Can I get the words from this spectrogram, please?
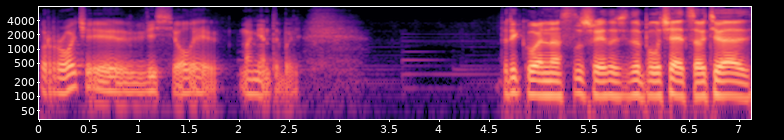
прочие веселые моменты были. Прикольно. Слушай, то есть это получается у тебя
